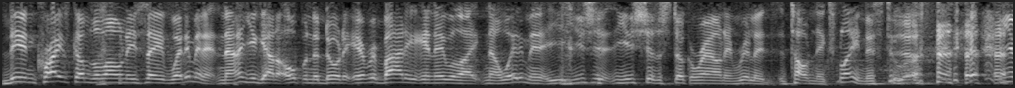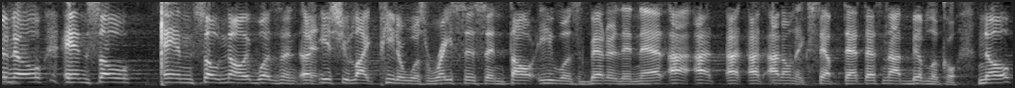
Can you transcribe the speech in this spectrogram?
Then Christ comes along and he says, wait a minute, now you got to open the door to everybody. And they were like, now wait a minute, you, you should you should have stuck around and really taught and explained this to us. you know? And so and so no, it wasn't an issue like Peter was racist and thought he was better than that. I I, I, I- don't accept that. That's not biblical. No,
